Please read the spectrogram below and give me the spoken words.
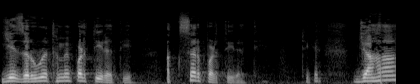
یہ ضرورت ہمیں پڑتی رہتی ہے۔ اکثر پڑتی رہتی ہے، ٹھیک ہے؟ جہاں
